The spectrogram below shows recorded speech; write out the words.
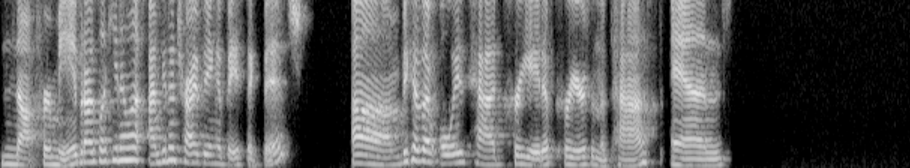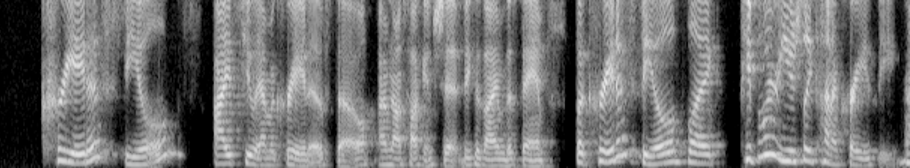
not for me, but I was like, you know what? I'm gonna try being a basic bitch. Um, because I've always had creative careers in the past and creative fields, I too am a creative, so I'm not talking shit because I'm the same. But creative fields, like people are usually kind of crazy.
